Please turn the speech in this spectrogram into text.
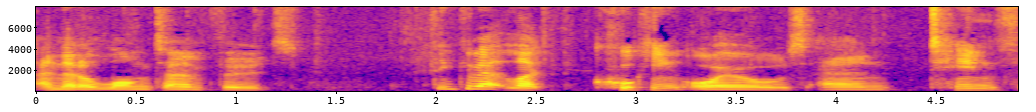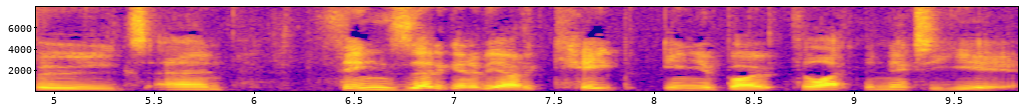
and that are long-term foods. Think about like cooking oils and tin foods and things that are going to be able to keep in your boat for like the next year.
